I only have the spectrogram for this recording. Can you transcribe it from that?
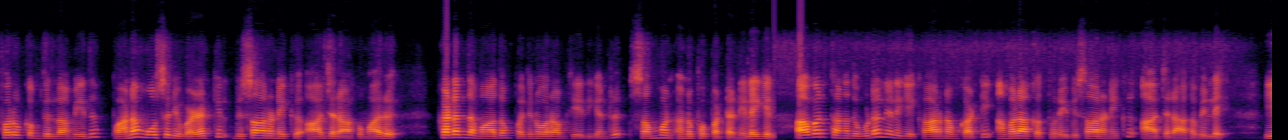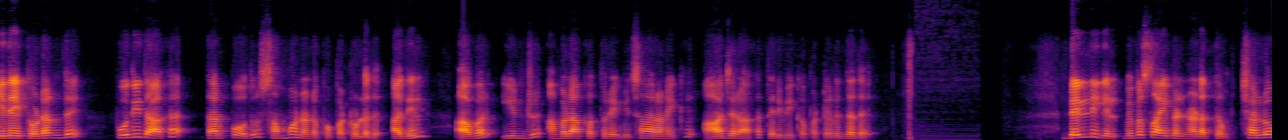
ஃபரூக் அப்துல்லா மீது பண மோசடி வழக்கில் விசாரணைக்கு ஆஜராகுமாறு கடந்த மாதம் பதினோராம் தேதியன்று சம்மன் அனுப்பப்பட்ட நிலையில் அவர் தனது உடல்நிலையை காரணம் காட்டி அமலாக்கத்துறை விசாரணைக்கு ஆஜராகவில்லை. இதைத் தொடர்ந்து புதிதாக தற்போது சம்மன் அனுப்பப்பட்டுள்ளது. அதில் அவர் இன்று அமலாக்கத்துறை விசாரணைக்கு ஆஜராக தெரிவிக்கப்பட்டிருந்தது. டெல்லியில் விவசாயிகள் நடத்தும் சல்லோ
